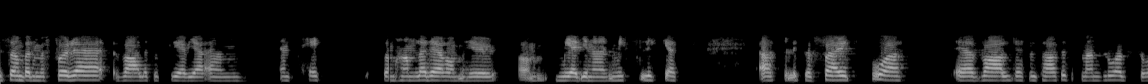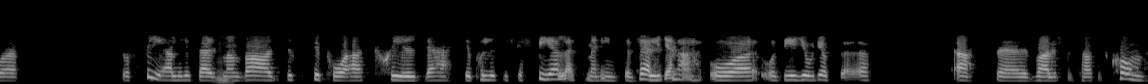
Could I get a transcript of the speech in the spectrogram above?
i samband med förra valet så skrev jag en, en text som handlade om hur om medierna misslyckats att liksom förutspå eh, valresultatet. Man låg så, så fel, just mm. man var duktig på att skildra det politiska spelet men inte väljarna. Och, och det gjorde också att, att eh, valresultatet kom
